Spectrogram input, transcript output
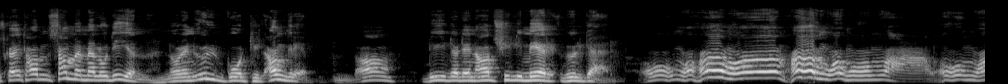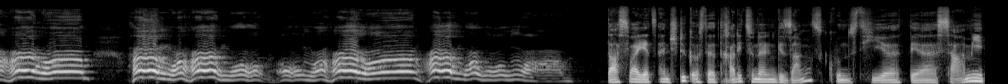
skal jeg ta den samme melodien når en ulv går til angrep. Da lyder den atskillig mer vulgær. Das war jetzt ein Stück aus der traditionellen Gesangskunst hier, der Sami.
